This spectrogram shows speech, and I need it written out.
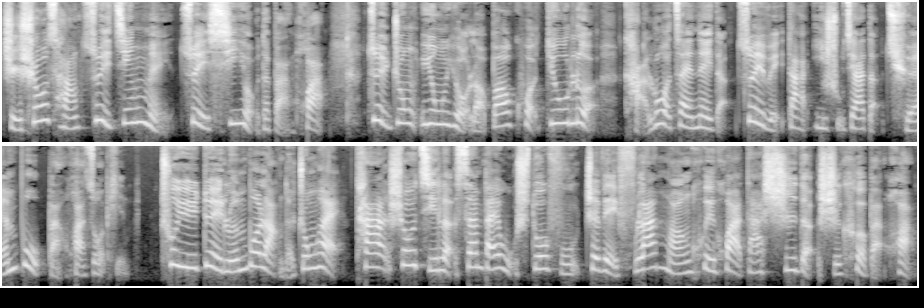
只收藏最精美、最稀有的版画，最终拥有了包括丢勒、卡洛在内的最伟大艺术家的全部版画作品。出于对伦勃朗的钟爱，他收集了三百五十多幅这位弗拉芒绘画大师的石刻版画。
